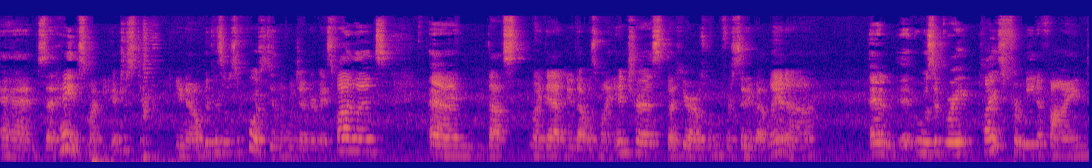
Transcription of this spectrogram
and said, "Hey, this might be interesting," you know, because it was, of course, dealing with gender-based violence, and that's my dad knew that was my interest. But here I was working for City of Atlanta, and it was a great place for me to find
